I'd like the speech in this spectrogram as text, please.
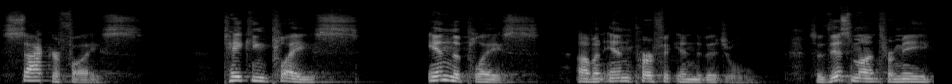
sacrifice taking place in the place of an imperfect individual. So this month for me,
